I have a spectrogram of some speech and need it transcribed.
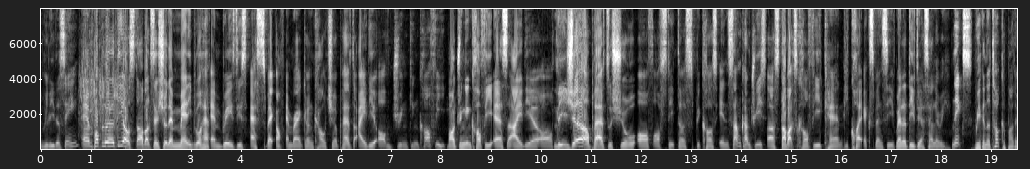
Really the same? And popularity of Starbucks has shown that many people have embraced this aspect of American culture, perhaps the idea of drinking coffee. While drinking coffee as an idea of leisure or perhaps to show off of status because in some countries, a Starbucks coffee can be quite expensive relative to their salary. Next, we're gonna talk about the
